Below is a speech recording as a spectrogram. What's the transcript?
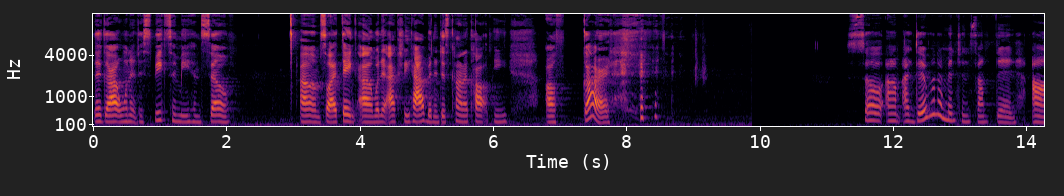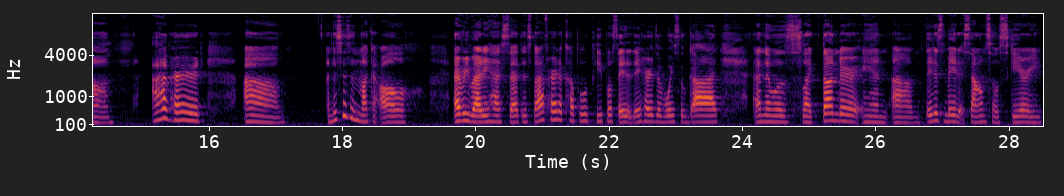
that God wanted to speak to me Himself. Um, so I think uh, when it actually happened, it just kind of caught me off guard. so um, I did want to mention something. Um, I have heard um, and this isn't like an all everybody has said this, but I've heard a couple of people say that they heard the voice of God and it was like thunder and um, they just made it sound so scary.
